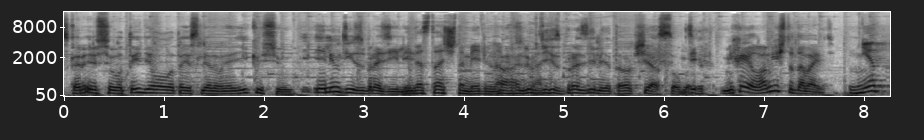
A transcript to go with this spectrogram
Скорее всего, ты делал это исследование и QSU. И люди из И Бразилии. достаточно медленно. А, люди из Бразилии это вообще особо. Где- Михаил, вам есть что добавить? Нет,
